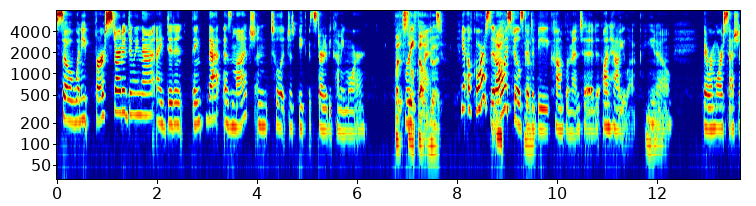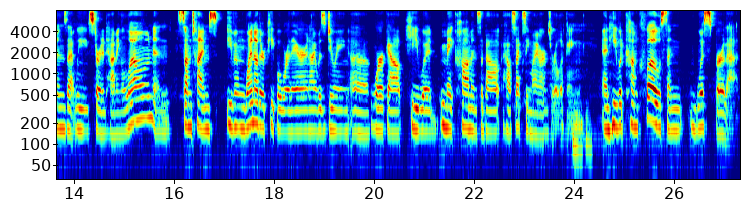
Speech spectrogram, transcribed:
So when he first started doing that, I didn't think that as much until it just be, it started becoming more. But it still felt good. Yeah, of course, it Yeah, always feels good yeah. to be complimented on how you look. You Mhm. know, there were more sessions that we started having alone, and sometimes even when other people were there and I was doing a workout, he would make comments about how sexy my arms were looking Mhm. and he would come close and whisper that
